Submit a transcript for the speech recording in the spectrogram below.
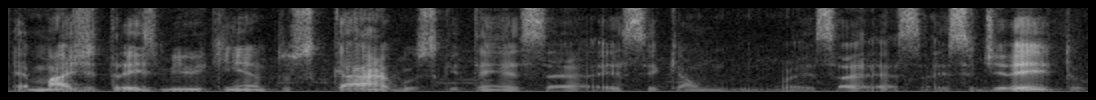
é mais de 3.500 cargos que tem essa, esse, que é um, essa, essa, esse direito,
